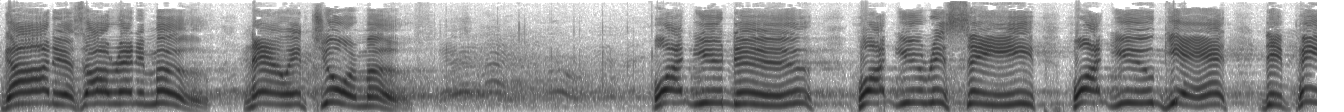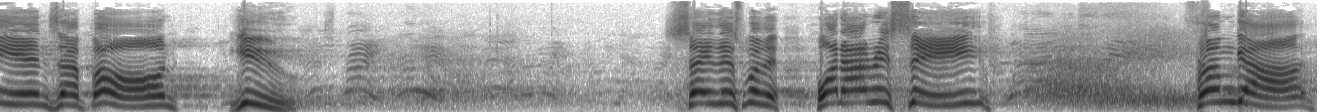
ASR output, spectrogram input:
God has already moved. Now it's your move. What you do, what you receive, what you get depends upon you. Say this with me. What I receive from God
